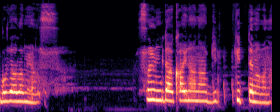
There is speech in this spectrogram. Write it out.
burada alamıyoruz. Suyun bir daha kaynağına git git deme bana.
